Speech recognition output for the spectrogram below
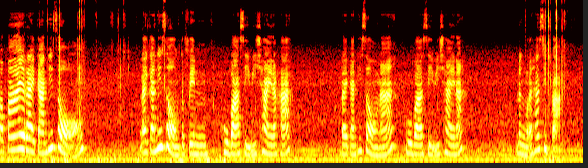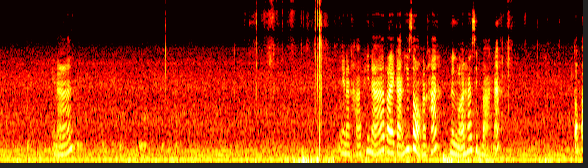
ต่อไปรายการที่สองรายการที่สองจะเป็นครูบาศรีวิชัยนะคะ รายการที่สองนะครูบาศรีวิชัยนะหนึ่งร้อยห้าสิบบาทนี่นะนี่นะคะพี่นะรายการที่สองนะคะหนึ่งร้อยห้าสิบบาทนะ ต่อไป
